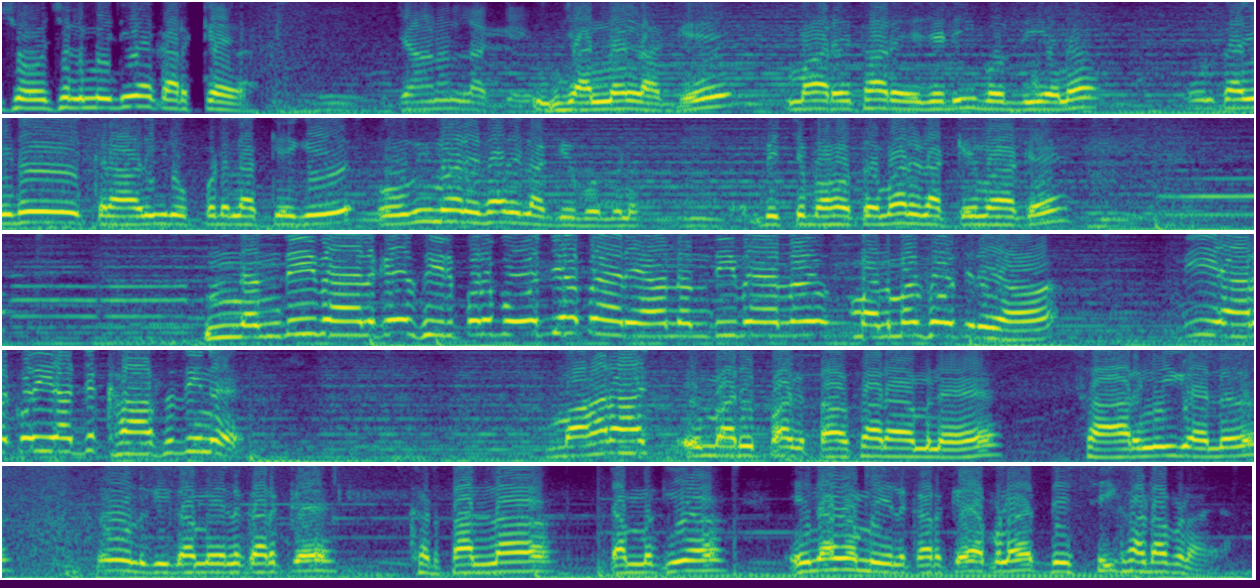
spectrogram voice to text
Social media ਕਰਕੇ ਜਾਣਨ ਲੱਗ ਗਏ। ਜਾਣਨ ਲੱਗੇ ਮਾਰੇ ਥਾਰੇ ਜਿਹੜੀ ਬੋਲੀ ਹੈ ਨਾ ਹੁਣ ਤਾਂ ਜਿਹੜੇ ਕਰਾਲੀ ਰੋਪੜ ਇਲਾਕੇ ਗਏ ਉਹ ਵੀ ਮਾਰੇ ਥਾਰੇ ਲੱਗੇ ਬੋਲਣ। ਵਿੱਚ ਬਹੁਤ ਮਾਰੇ ਇਲਾਕੇ ਮਾ ਕੇ। ਨੰਦੀ ਬੈਲ ਕੇ ਸਿਰ ਪਰ ਬੋਝ ਜਿਹਾ ਪੈ ਰਿਹਾ ਨੰਦੀ ਬੈਲ ਮਨ ਮਾ ਸੋਚ ਰਿਹਾ ਵੀ ਯਾਰ ਕੋਈ ਅੱਜ ਖਾਸ ਦਿਨ ਹੈ। ਮਹਾਰਾਜ ਇਹ ਮਾਰੇ ਭਗਤਾ ਸਾਰਾਮ ਨੇ ਸਾਰੰਗੀ ਗੱਲ ਢੋਲਕੀ ਦਾ ਮੇਲ ਕਰਕੇ ਖੜਤਾਲਾਂ ਟਮਕੀਆਂ ਇਹਨਾਂ ਦਾ ਮੇਲ ਕਰਕੇ ਆਪਣਾ ਦੇਸੀ ਖਾੜਾ ਬਣਾਇਆ।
